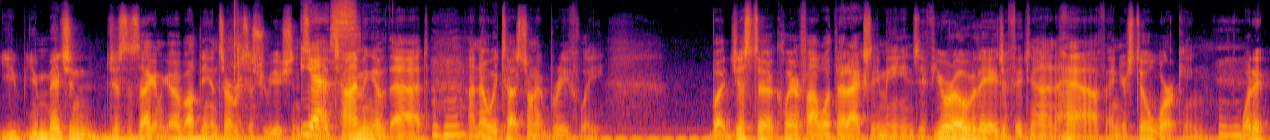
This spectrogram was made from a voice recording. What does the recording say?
you, you mentioned just a second ago about the in-service distribution. So Yes. the timing of that, Mhm. I know we touched on it briefly, but just to clarify what that actually means, if you're over the age of 59 and a half and you're still working, Mhm. what it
